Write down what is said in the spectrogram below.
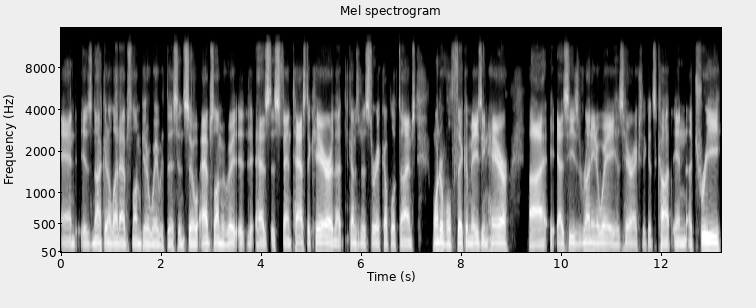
and is not going to let Absalom get away with this. And so Absalom, has this fantastic hair that comes into the story a couple of times, wonderful, thick, amazing hair. Uh, as he's running away, his hair actually gets caught in a tree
